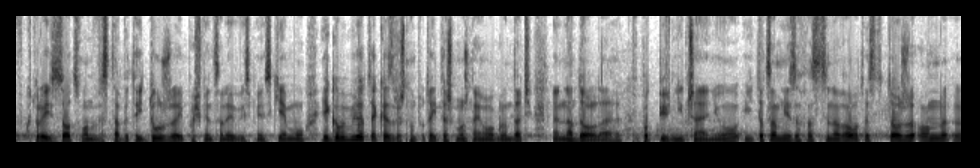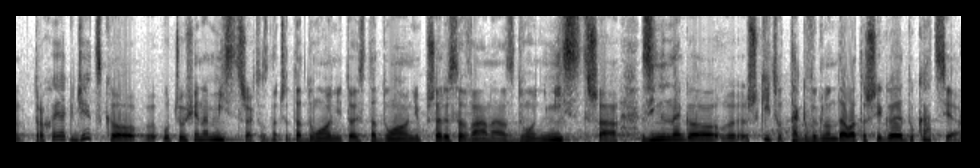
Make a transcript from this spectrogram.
w którejś z odsłon wystawy tej dużej, poświęconej Wyspiańskiemu, jego bibliotekę, zresztą tutaj też można ją oglądać na dole, w podpiwniczeniu i to, co mnie zafascynowało, to jest to, że on e, trochę jak dziecko uczył się na mistrzach, to znaczy ta dłoń to jest ta dłoń przerysowana z dłoni mistrza, z innego e, szkicu. Tak wyglądała też jego edukacja.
